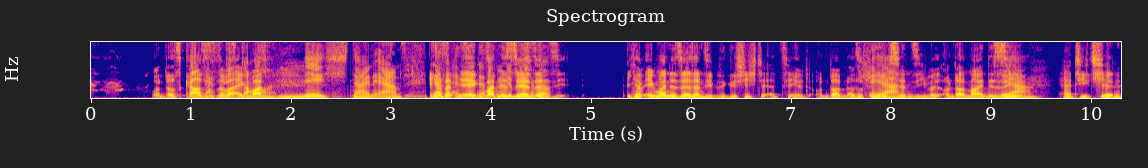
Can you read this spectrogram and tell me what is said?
Und das Krasse ist aber ist irgendwann, doch nicht dein Ernst. ich habe Das- dann also, irgendwann das sehr sensi ich habe irgendwann eine sehr sensible Geschichte erzählt und dann, also für Ja. mich sensibel, und dann meinte sie, Ja. Herr Tietjen,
